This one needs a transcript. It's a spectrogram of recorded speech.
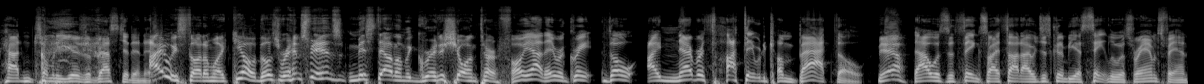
hadn't so many years invested in it? I always thought I'm like, yo, those Rams fans missed out on the greatest show on turf. oh yeah, they were great. Though I never thought they would come back though. Yeah. That was the thing. So I thought I was just going to be a St. Louis Rams fan,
